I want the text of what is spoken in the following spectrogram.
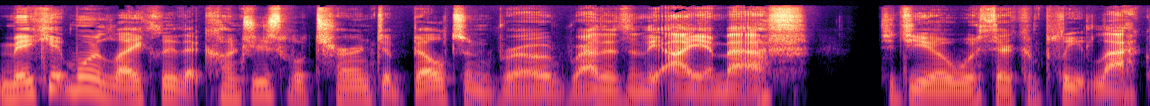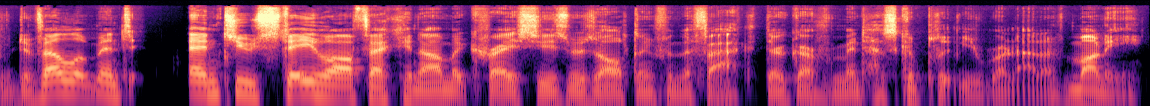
make it more likely that countries will turn to Belt and Road rather than the IMF to deal with their complete lack of development and to stave off economic crises resulting from the fact that their government has completely run out of money.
